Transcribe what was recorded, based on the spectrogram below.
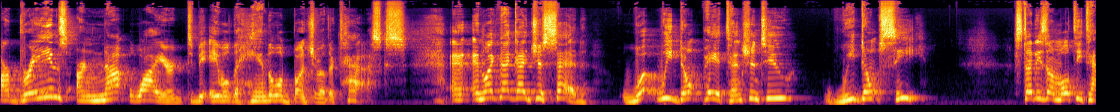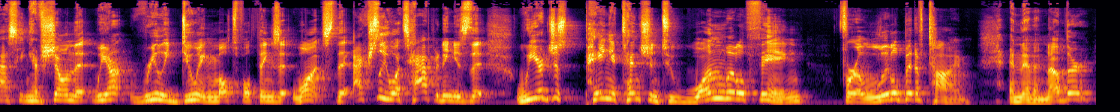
our brains are not wired to be able to handle a bunch of other tasks. And, and like that guy just said, what we don't pay attention to, we don't see. Studies on multitasking have shown that we aren't really doing multiple things at once. That actually what's happening is that we are just paying attention to one little thing for a little bit of time and then another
